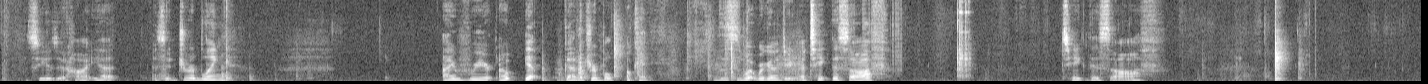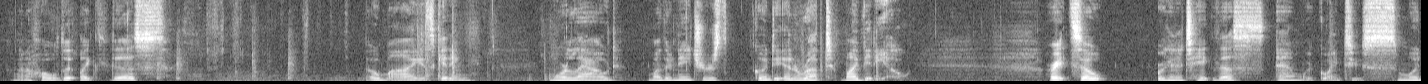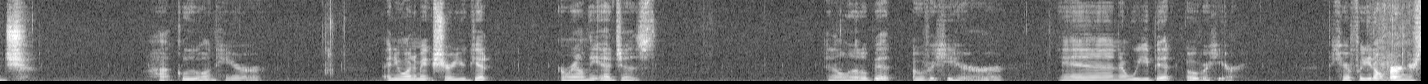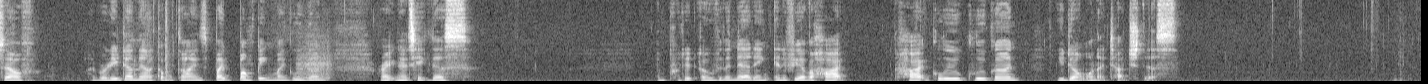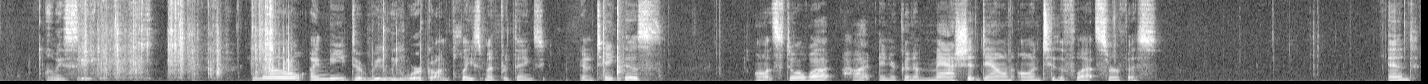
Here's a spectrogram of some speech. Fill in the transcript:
Let's see, is it hot yet? Is it dribbling? I rear, oh, yep, got a dribble. Okay, so this is what we're going to do. Now take this off. Take this off. I'm going to hold it like this. Oh my, it's getting more loud. Mother Nature's going to interrupt my video. All right, so we're going to take this and we're going to smudge hot glue on here. And you want to make sure you get around the edges and a little bit over here and a wee bit over here. Be careful you don't burn yourself. I've already done that a couple times by bumping my glue gun. All right, I'm going to take this and put it over the netting. And if you have a hot, hot glue glue gun, you don't want to touch this. Let me see you know, I need to really work on placement for things. You're going to take this while it's still hot, hot and you're going to mash it down onto the flat surface. And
